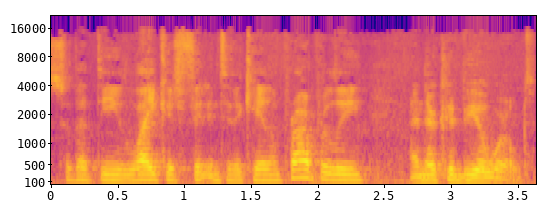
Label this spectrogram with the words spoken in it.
so that the light could fit into the kalim properly, and there could be a world.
